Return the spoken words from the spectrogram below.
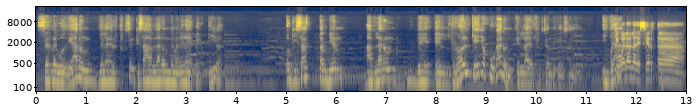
se regodearon de la destrucción, quizás hablaron de manera despectiva. O quizás también hablaron de el rol que ellos jugaron en la destrucción de Jerusalén. Y Porque igual habla de cierta,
